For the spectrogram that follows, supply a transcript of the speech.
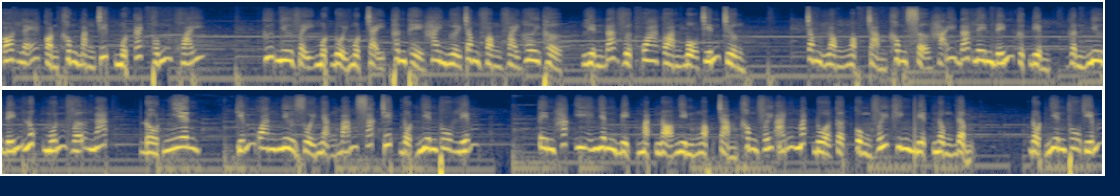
Có lẽ còn không bằng chết một cách thống khoái. Cứ như vậy một đuổi một chạy thân thể hai người trong vòng vài hơi thở, liền đã vượt qua toàn bộ chiến trường. Trong lòng Ngọc Trảm không sợ hãi đã lên đến cực điểm, gần như đến lúc muốn vỡ nát. Đột nhiên, kiếm quang như rồi nhặng bám sát chết đột nhiên thu liếm. Tên hắc y nhân bịt mặt nọ nhìn Ngọc Trảm không với ánh mắt đùa cợt cùng với khinh miệt nồng đậm. Đột nhiên thu kiếm.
